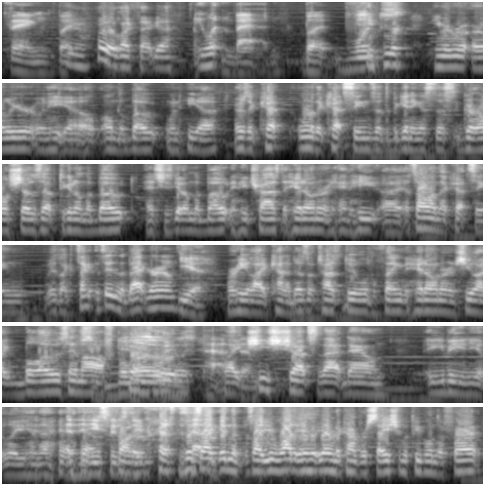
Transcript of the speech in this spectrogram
thing, but Yeah, I don't like that guy. he wasn't bad. But once you remember earlier when he uh, on the boat when he uh, there's a cut one of the cut scenes at the beginning is this girl shows up to get on the boat and she's getting on the boat and he tries to hit on her and he uh, it's all in that cut scene. It's like it's, like, it's in the background. Yeah, where he like kind of does it tries to do a little thing to hit on her and she like blows him off blows completely. like him. she shuts that down immediately and, that, then he that's funny. the rest of 'Cause it's like in the it's like you're watching you're having a conversation with people in the front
